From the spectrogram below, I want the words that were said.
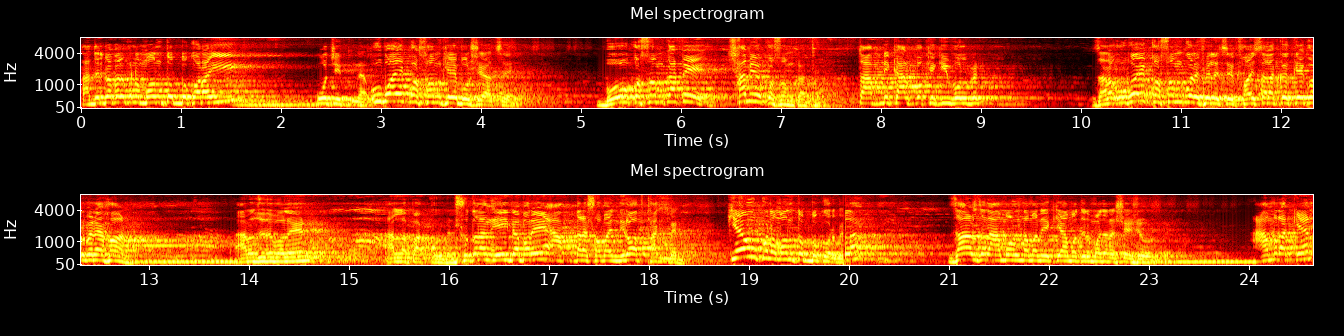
তাদের ব্যাপারে কোনো মন্তব্য করাই উচিত না। উভয় কসম খেয়ে বসে আছে। বউ কসম কাটে, স্বামীও কসম কাটে। তা আপনি কার পক্ষে কি বলবেন? যারা উভয় কসম করে ফেলেছে, ফয়সালা কে- করবেন এখন? আরও জোরে বলেন। আল্লাহ পাক করবেন। সুতরাং এই ব্যাপারে আপনারা সবাই নীরব থাকবেন। কেউ কোনো মন্তব্য করবে না। যার যারা আমল নামা নিয়ে কে আমাদের মজানা শেষ হয়ে উঠবে। আমরা কেন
